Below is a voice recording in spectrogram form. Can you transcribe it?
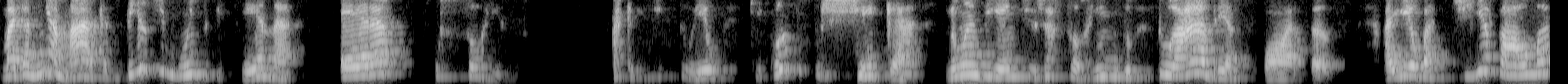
mas a minha marca, desde muito pequena, era o sorriso. Acredito eu que quando tu chega num ambiente já sorrindo, tu abre as portas. Aí eu batia a palma,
